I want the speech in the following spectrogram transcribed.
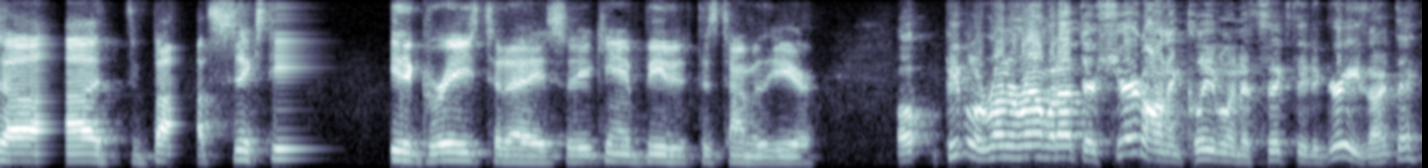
Uh, about 60 degrees today, so you can't beat it this time of the year. Oh, people are running around without their shirt on in Cleveland at 60 degrees, aren't they?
